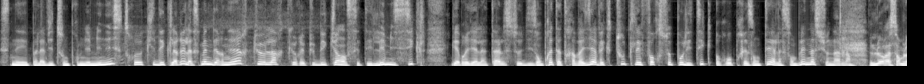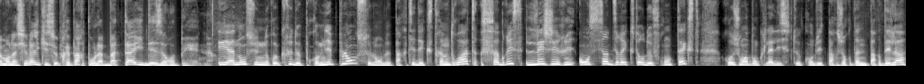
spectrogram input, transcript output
Ce n'est pas l'avis de son Premier ministre qui déclarait la semaine dernière que l'arc républicain, c'était l'hémicycle. Gabriel Attal se disant prêt à travailler avec toutes les forces politiques représentées à l'Assemblée nationale. Le Rassemblement national qui se prépare pour la bataille des européennes. Et annonce une recrue de premier plan, selon le parti d'extrême droite. Fabrice Légéry, ancien directeur de Frontex, rejoint donc la liste conduite par Jordan Bardella,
